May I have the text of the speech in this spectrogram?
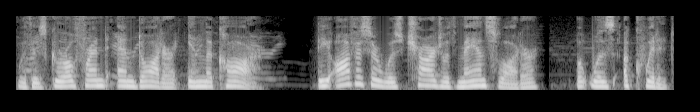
with his girlfriend and daughter in the car. The officer was charged with manslaughter, but was acquitted.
